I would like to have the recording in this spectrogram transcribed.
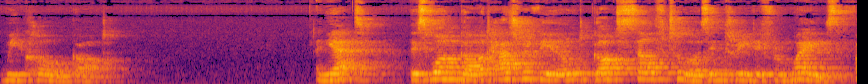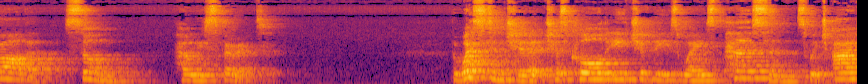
we call God. And yet, this one God has revealed God's self to us in three different ways, Father, Son, Holy Spirit. The Western Church has called each of these ways persons, which I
